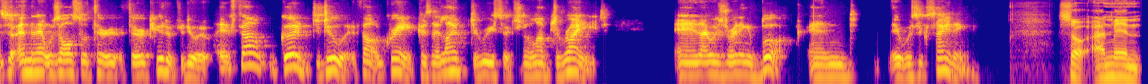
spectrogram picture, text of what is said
so and then it was also ther- therapeutic to do it. It felt good to do it. It felt great because I loved to research and I loved to write, and I was writing a book, and it was exciting. So, I mean,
